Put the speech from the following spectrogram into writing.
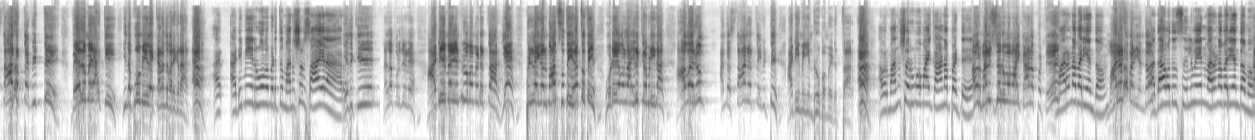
ஸ்தானத்தை விட்டு வெறுமையாக்கி இந்த பூமியிலே கடந்து வருகிறார். அடிமையின் ரூபம் எடுத்து மனுஷர் சாயலானார். எதுக்கு? நல்லா புரிஞ்சுக்கிட்டு அடிமையின் ரூபம் எடுத்தார். ஏன்? பிள்ளைகள் மாம்சத்தை இரத்தத்தை உடையவர்களா இருக்கிறபடினால் அவரும் அந்த ஸ்தானத்தை விட்டு அடிமையின் ரூபம் எடுத்தார். அவர் மனுஷ ரூபமாய் காணப்பட்டு அவர் மனுஷ ரூபமாய் காணப்பட்டு மரண பரியந்தம் மரண பரியந்தம் அதாவது சிலுவையின் மரண பரியந்தமும்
